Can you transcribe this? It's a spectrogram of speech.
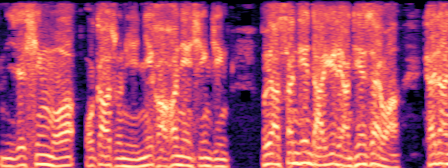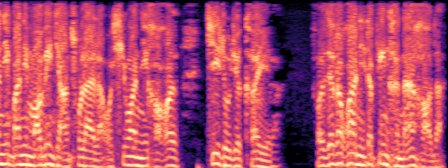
你这心魔，我告诉你，你好好念心经，不要三天打鱼两天晒网。台长你把你毛病讲出来了，我希望你好好记住就可以了，否则的话你的病很难好的。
